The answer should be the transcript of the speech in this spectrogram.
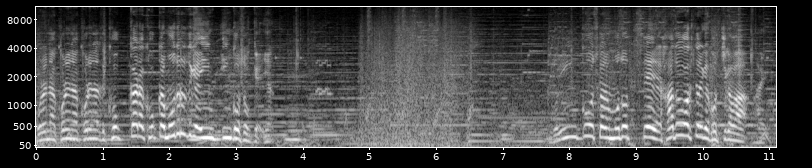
これなこれなこれな。ってこっからこっから戻るときはインインコース OK いや。インコースから戻って波動が来たときはこっち側。はい。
